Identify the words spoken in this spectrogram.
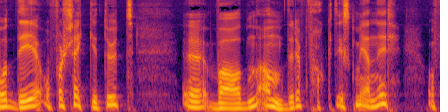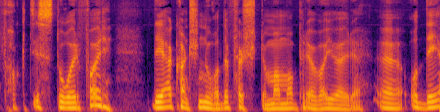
Og det å få sjekket ut eh, hva den andre faktisk mener, og faktisk står for, det er kanskje noe av det første man må prøve å gjøre. Eh, og det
